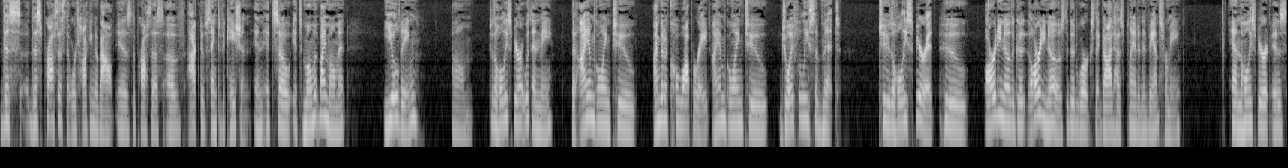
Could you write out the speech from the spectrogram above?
this this process that we're talking about is the process of active sanctification, and it's so it's moment by moment, yielding um, to the Holy Spirit within me that I am going to I'm going to cooperate. I am going to joyfully submit to the Holy Spirit who already know the good already knows the good works that God has planned in advance for me. And the Holy Spirit is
